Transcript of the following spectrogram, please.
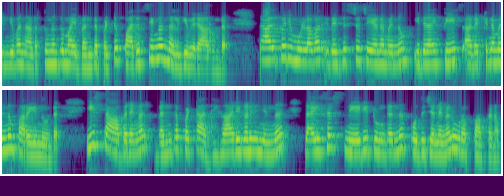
എന്നിവ നടത്തുന്നതുമായി ബന്ധപ്പെട്ട് പരസ്യങ്ങൾ നൽകി വരാറുണ്ട്. താല്പര്യമുള്ളവർ രജിസ്റ്റർ ചെയ്യണമെന്നും ഇതിനായി ഫീസ് അടയ്ക്കണമെന്നും പറയുന്നുണ്ട്. ഈ സ്ഥാപനങ്ങൾ ബന്ധപ്പെട്ട അധികാരികളിൽ നിന്ന് ലൈസൻസ് നേടിയിട്ടുണ്ടെന്ന് പൊതുജനങ്ങൾ ഉറപ്പാക്കണം.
